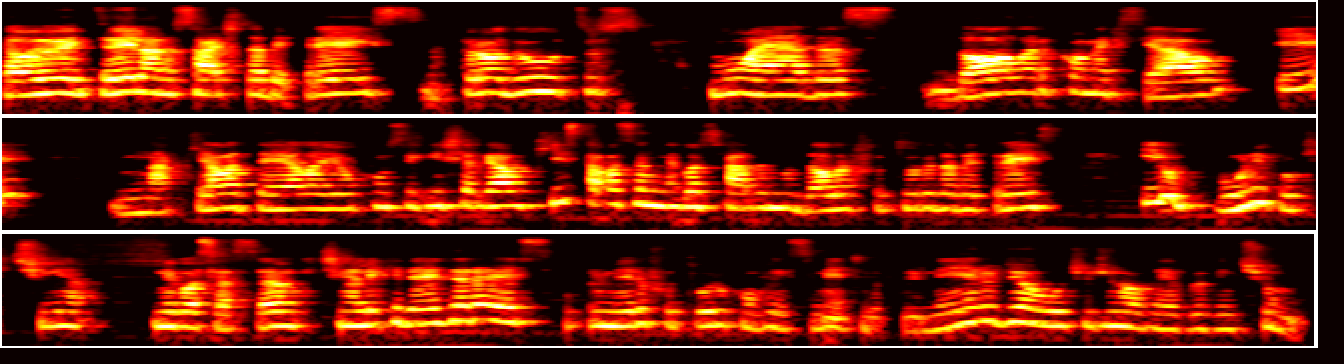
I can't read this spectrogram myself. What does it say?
Então, eu entrei lá no site da B3, produtos, moedas, dólar comercial, e naquela tela eu consegui enxergar o que estava sendo negociado no dólar futuro da B3, e o único que tinha negociação, que tinha liquidez, era esse, o primeiro futuro com vencimento no primeiro dia útil de novembro 21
